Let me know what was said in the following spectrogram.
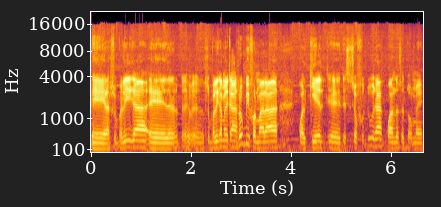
Eh, la Superliga, eh, Superliga Americana de Rugby formará cualquier eh, decisión futura cuando se tome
